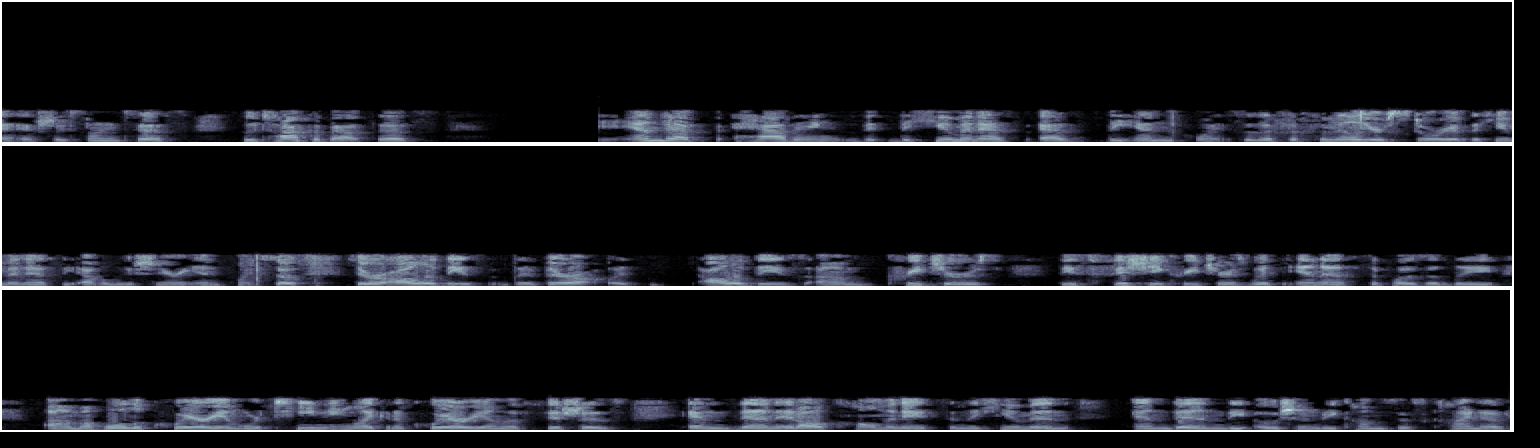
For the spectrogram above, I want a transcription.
actually scientists, who talk about this end up having the, the, human as as the end point. So that's the familiar story of the human as the evolutionary end point. So there are all of these there are all of these um, creatures, these fishy creatures within us, supposedly. Um, a whole aquarium. We're teeming like an aquarium of fishes, and then it all culminates in the human, and then the ocean becomes this kind of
